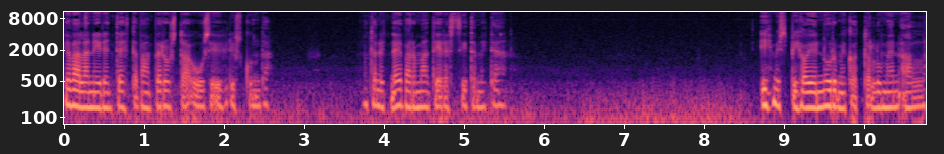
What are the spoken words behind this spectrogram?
Keväällä niiden tehtävä on perustaa uusi yhdyskunta, mutta nyt ne ei varmaan tiedä siitä mitään. Ihmispihojen nurmikot on lumen alla.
